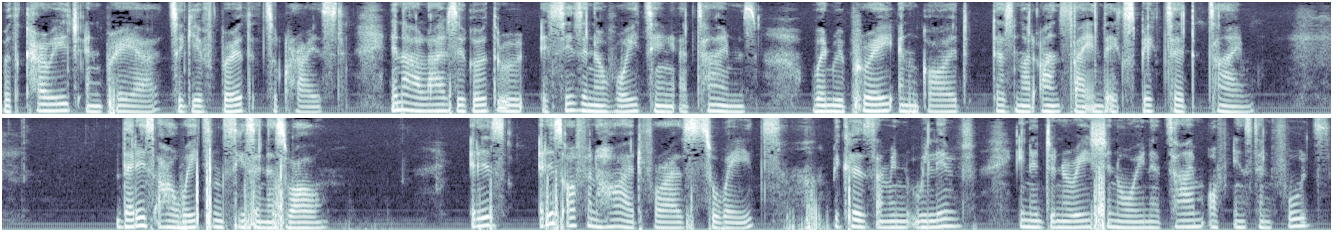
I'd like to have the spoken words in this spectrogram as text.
with courage and prayer to give birth to Christ. In our lives, we go through a season of waiting at times when we pray and God does not answer in the expected time. That is our waiting season as well. It is it is often hard for us to wait because I mean we live in a generation or in a time of instant foods,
